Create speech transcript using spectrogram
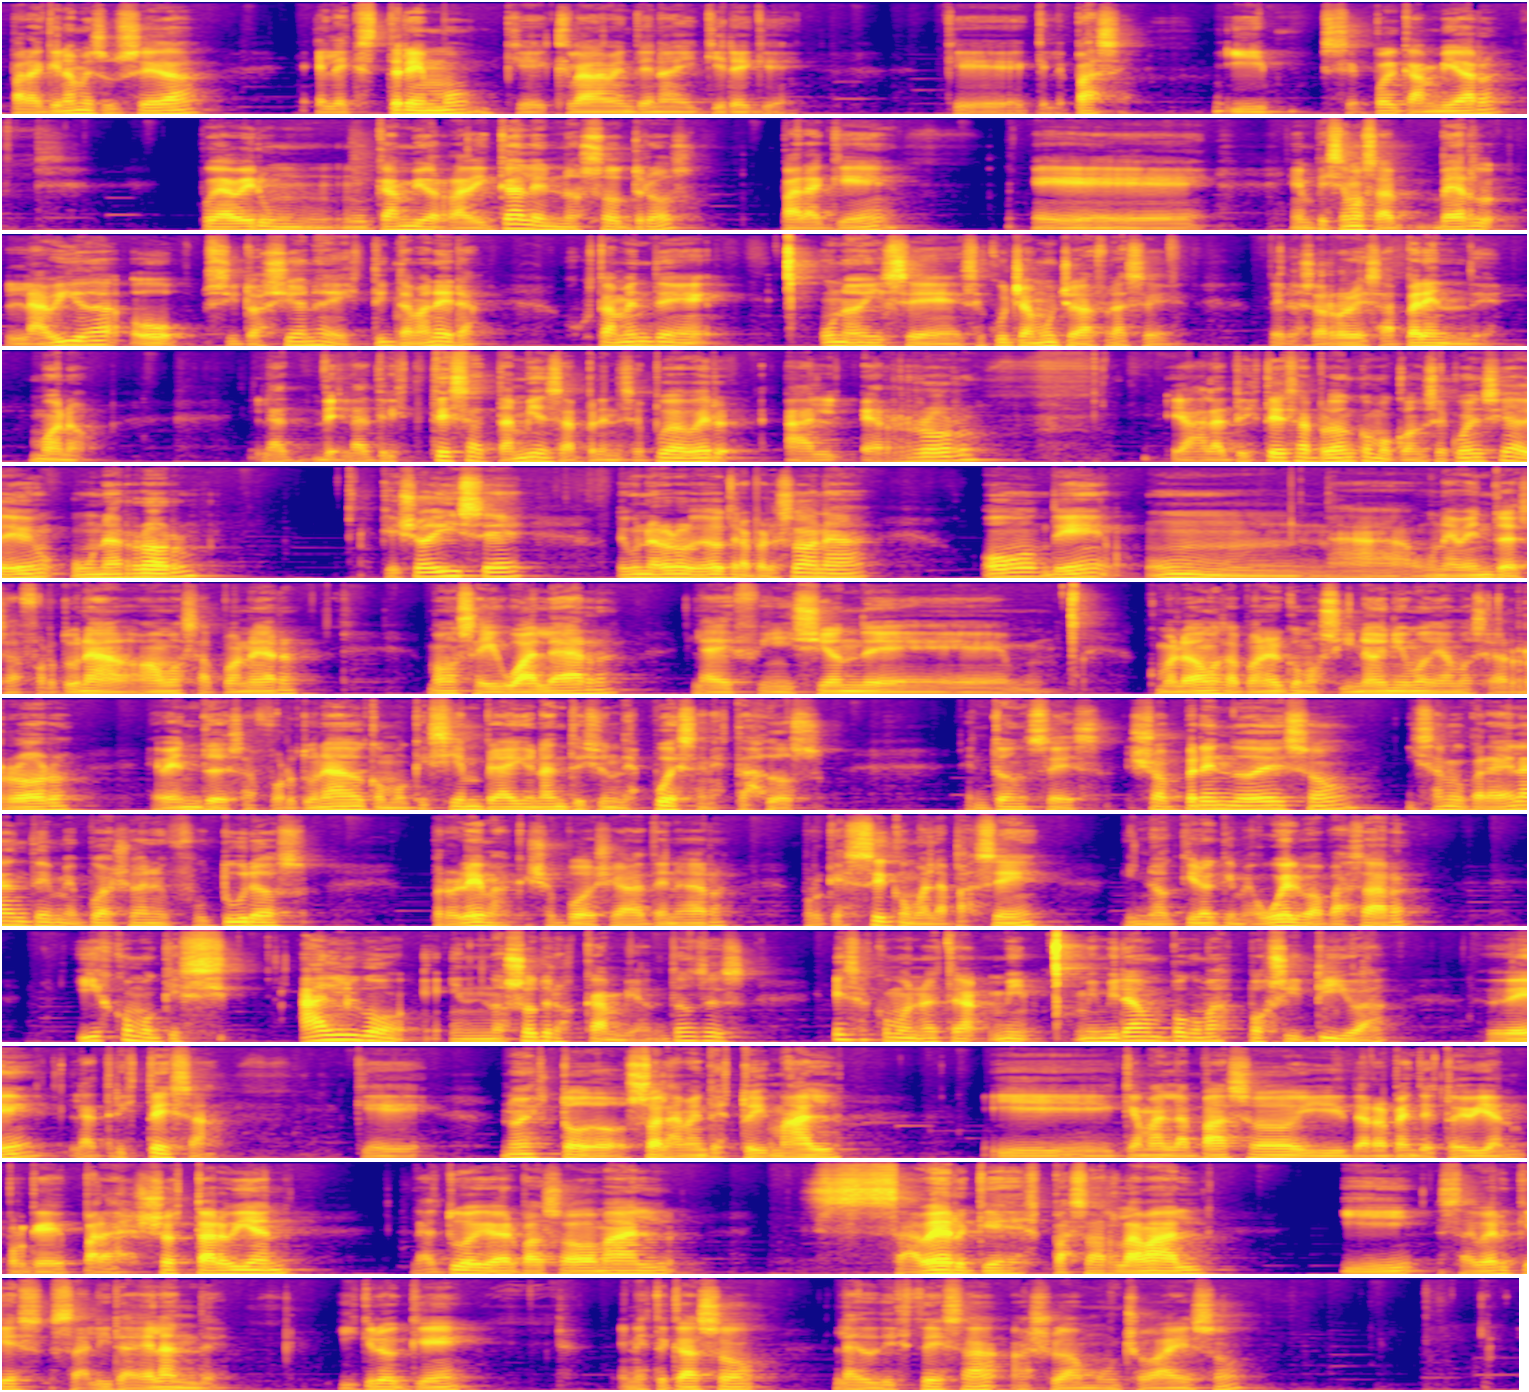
para que no me suceda el extremo que claramente nadie quiere que, que, le pase. Y se puede cambiar, puede haber un cambio radical en nosotros para que eh, empecemos a ver la vida o situaciones de distinta manera. Justamente uno dice, se escucha mucho la frase de los errores aprende. Bueno, de la tristeza también se aprende. Se puede ver al error, a la tristeza, perdón, como consecuencia de un error que yo hice, de un error de otra persona o de un, un evento desafortunado. Vamos a poner, vamos a igualar la definición de, como lo vamos a poner como sinónimo, digamos, error, evento desafortunado, como que siempre hay un antes y un después en estas dos. Entonces yo aprendo de eso y salgo para adelante, me puede ayudar en futuros problemas que yo puedo llegar a tener, porque sé cómo la pasé y no quiero que me vuelva a pasar. Y es como que algo en nosotros cambia. Entonces, esa es como nuestra, mi, mi mirada un poco más positiva de la tristeza. Que no es todo solamente estoy mal y qué mal la paso y de repente estoy bien. Porque para yo estar bien, la tuve que haber pasado mal, saber qué es pasarla mal y saber qué es salir adelante. Y creo que en este caso la tristeza ayuda mucho a eso.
